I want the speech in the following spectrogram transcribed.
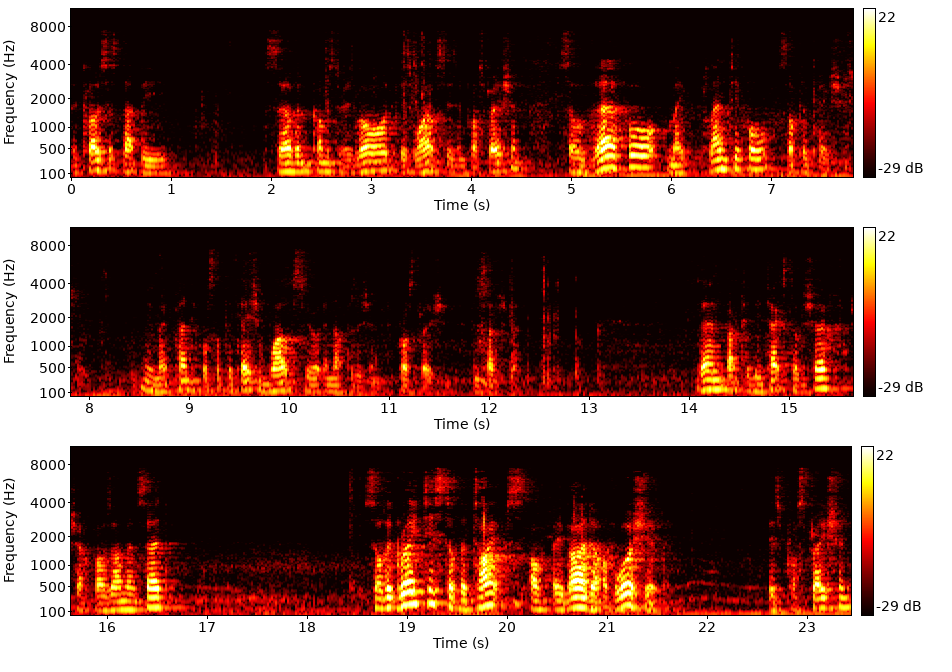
The closest that the servant comes to his Lord is whilst he is in prostration. So therefore, make plentiful supplication. You make plentiful supplication whilst you're in that position, prostration, in sajda. Then back to the text of the Sheikh, Sheikh Fawzan then said, So the greatest of the types of ibadah, of worship, is prostration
